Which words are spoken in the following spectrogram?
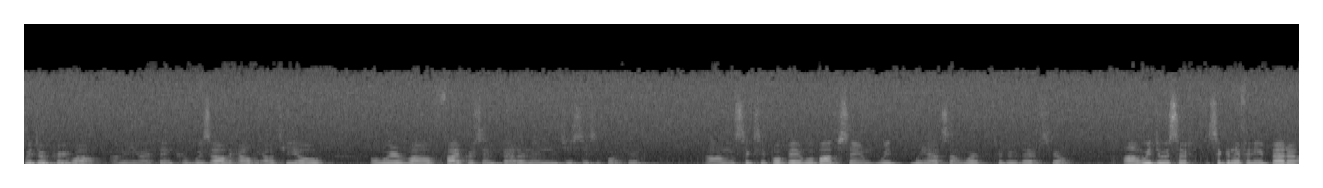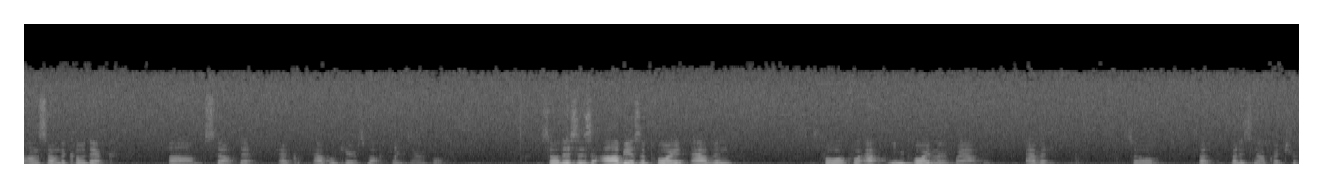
we do pretty well. I mean, I think without the help of LTO, uh, we're about 5% better than GCC42. On 64-bit, we're about the same. We, we have some work to do there still. Uh, we do significantly better on some of the codec um, stuff that Apple cares about, for example. So this is obvious point Avid for, for employment for. Avid. So, but, but it's not quite true.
